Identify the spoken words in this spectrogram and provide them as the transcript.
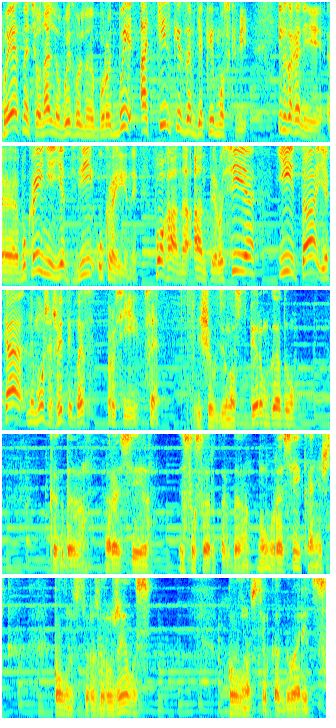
без національно-визвольної боротьби, а тільки завдяки Москві. І, взагалі, е, в Україні є дві України: погана антиросія і та, яка не може жити без Росії. Все. Еще в 91 году, когда Россия, СССР тогда, ну, Россия, конечно, полностью разоружилась, полностью, как говорится,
